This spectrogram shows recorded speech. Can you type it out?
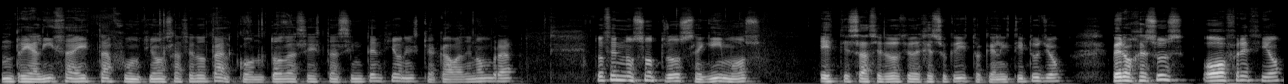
realiza esta función sacerdotal con todas estas intenciones que acaba de nombrar. Entonces nosotros seguimos este sacerdocio de Jesucristo que él instituyó, pero Jesús ofreció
